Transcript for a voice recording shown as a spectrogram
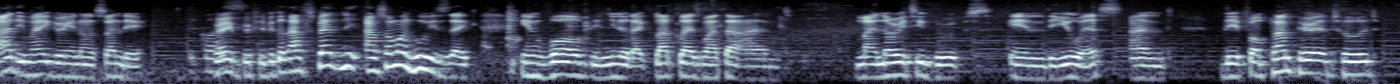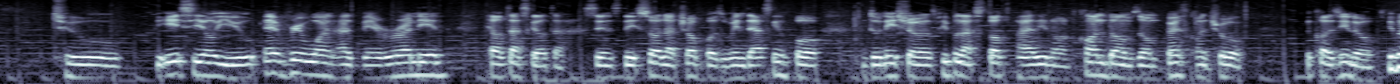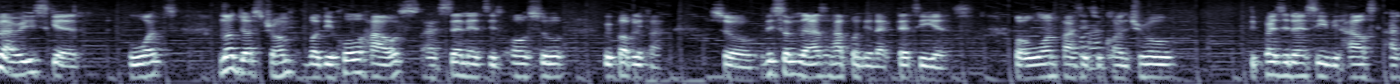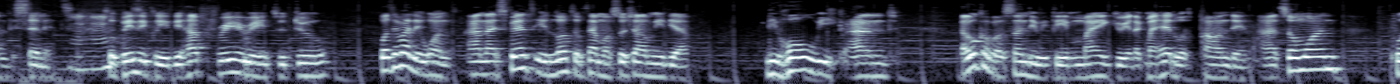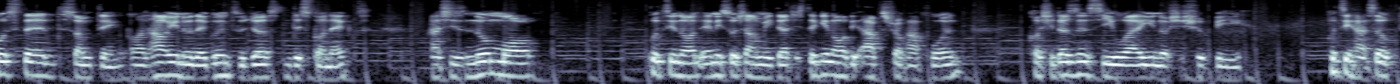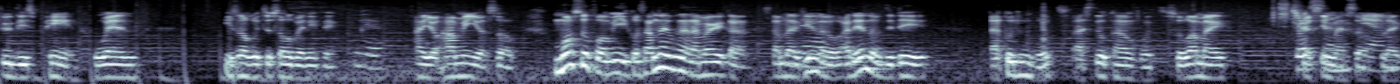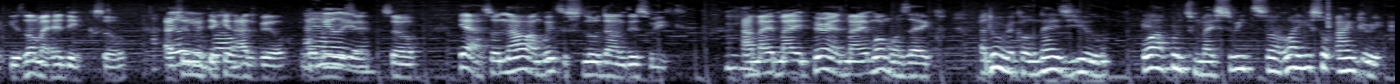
I had a migraine on Sunday. Because Very briefly, because I've spent. I'm someone who is like involved in you know like Black Lives Matter and minority groups in the U.S. and the from Planned Parenthood to the ACLU, everyone has been running helter skelter since they saw that Trump was winning. They're asking for donations. People are stockpiling on condoms, on birth control, because you know people are really scared. What not just Trump, but the whole House and Senate is also Republican. So this is something that hasn't happened in like 30 years for one party to control the presidency, the House, and the Senate. Mm-hmm. So basically, they have free reign to do whatever they want. And I spent a lot of time on social media the whole week, and I woke up on Sunday with a migraine, like my head was pounding, and someone posted something on how you know they're going to just disconnect, and she's no more putting on any social media. She's taking all the apps from her phone because she doesn't see why you know she should be putting herself through this pain when it's not going to solve anything Yeah. and you're harming yourself. More so for me because I'm not even an American. So I'm like, you know, at the end of the day, I couldn't vote. I still can't vote. So why am I stressing Stressing, myself? yeah. Like it's not my headache. So I, feel should you, be taking. Advil. I for no feel reason. you. So yeah. So now I'm going to slow down this week. Mm-hmm. And my my parents, my mom was like, I don't recognize you. What happened to my sweet son? Why are you so angry?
